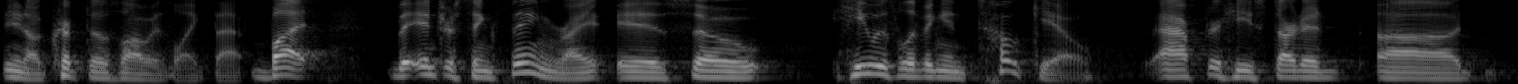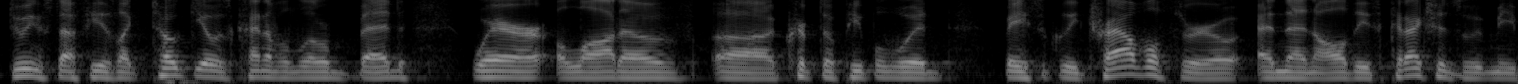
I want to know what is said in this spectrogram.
you know crypto's always like that. But the interesting thing, right, is so he was living in Tokyo after he started uh, doing stuff. He's like Tokyo is kind of a little bed where a lot of uh, crypto people would basically travel through, and then all these connections would be,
